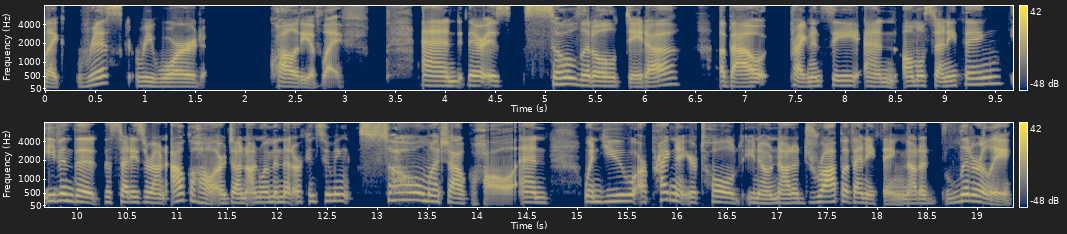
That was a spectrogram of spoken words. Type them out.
like risk reward quality of life. And there is so little data about pregnancy and almost anything. Even the the studies around alcohol are done on women that are consuming so much alcohol. And when you are pregnant, you're told, you know, not a drop of anything, not a literally.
